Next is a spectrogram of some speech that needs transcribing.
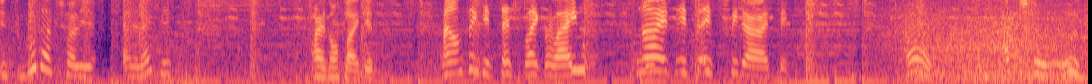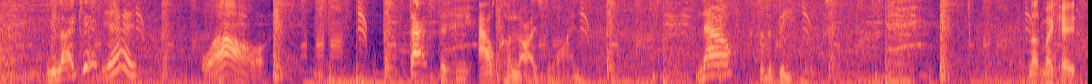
It's good actually. I like it. I don't like it. I don't think it tastes like wine. No, it, it's it's sweeter, I think. Oh, it's actually good. You like it? Yes. Wow. That's the de-alcoholized wine. Now for the beetroot. Not my case.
